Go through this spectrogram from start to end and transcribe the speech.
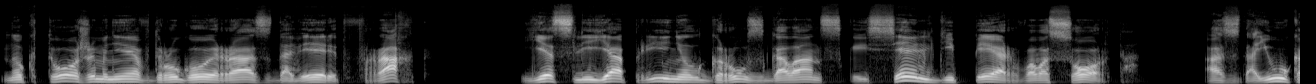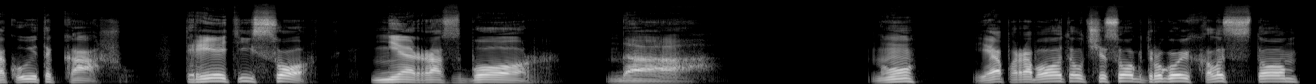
Но кто же мне в другой раз доверит фрахт, если я принял груз голландской сельди первого сорта, а сдаю какую-то кашу, третий сорт, неразбор? Да. Ну, я поработал часок-другой хлыстом.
